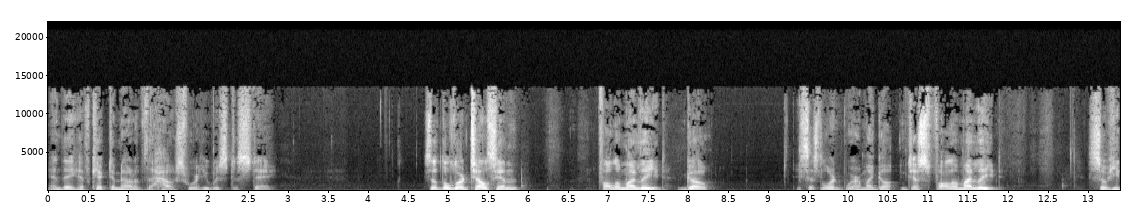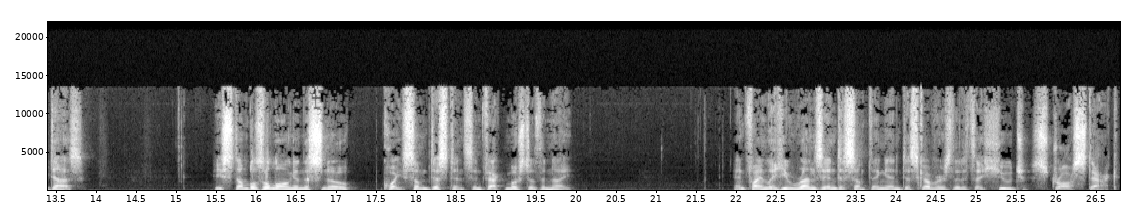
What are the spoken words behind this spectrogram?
and they have kicked him out of the house where he was to stay. So the Lord tells him, Follow my lead, go. He says, Lord, where am I going? Just follow my lead. So he does. He stumbles along in the snow quite some distance, in fact, most of the night. And finally, he runs into something and discovers that it's a huge straw stack.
